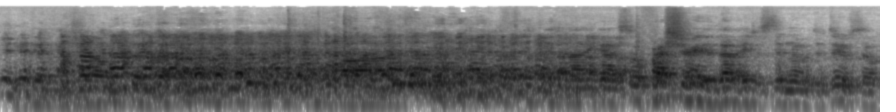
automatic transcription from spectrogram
Shell. And I got so frustrated that I just didn't know what to do. So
